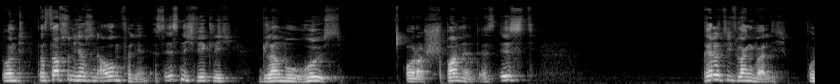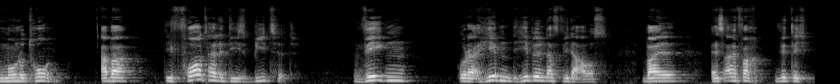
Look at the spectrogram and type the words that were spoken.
Und das darfst du nicht aus den Augen verlieren. Es ist nicht wirklich glamourös oder spannend. Es ist relativ langweilig und monoton. Aber die Vorteile, die es bietet, wegen oder heben, hebeln das wieder aus, weil es einfach wirklich,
